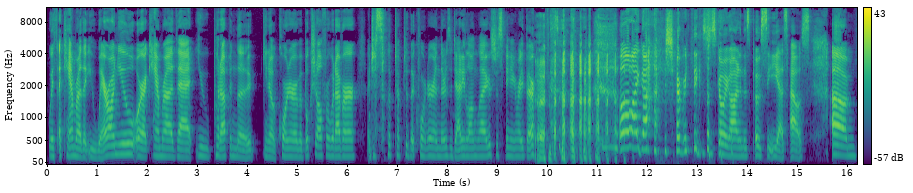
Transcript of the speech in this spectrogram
with a camera that you wear on you or a camera that you put up in the, you know, corner of a bookshelf or whatever. I just looked up to the corner and there's a daddy long legs just hanging right there. oh my gosh, everything is just going on in this post CES house. Um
